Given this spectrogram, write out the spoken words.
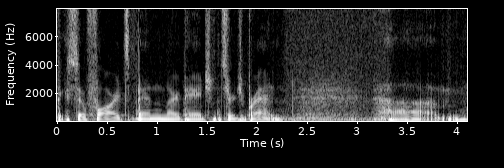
because so far it's been Larry Page and Serge Brin. Um,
